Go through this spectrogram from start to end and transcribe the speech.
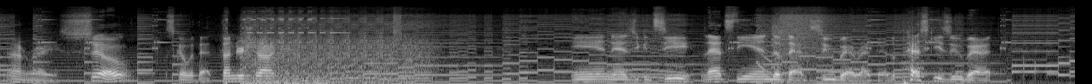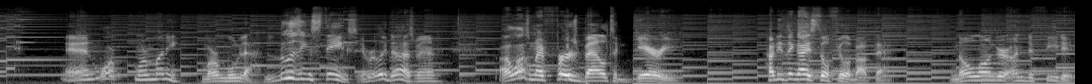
Alright, so let's go with that Thunder Shock. And as you can see, that's the end of that Zubat right there. The pesky Zubat and more more money, more moolah. Losing stinks. It really does, man. I lost my first battle to Gary. How do you think I still feel about that? No longer undefeated.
